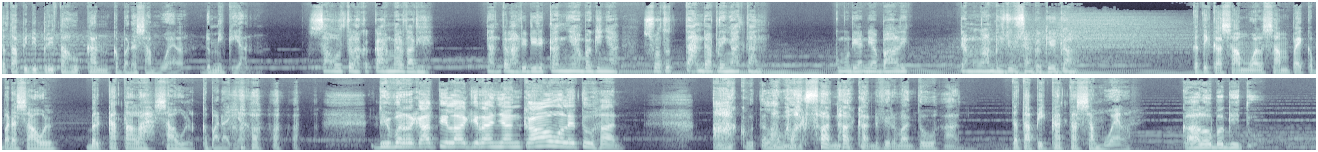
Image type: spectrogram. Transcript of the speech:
tetapi diberitahukan kepada Samuel demikian. Saul telah ke Karmel tadi, dan telah didirikannya baginya suatu tanda peringatan. Kemudian ia balik dan mengambil jurusan ke Gilgal Ketika Samuel sampai kepada Saul, berkatalah Saul kepadanya. Diberkatilah kiranya engkau oleh Tuhan. Aku telah melaksanakan firman Tuhan. Tetapi kata Samuel, Kalau begitu,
